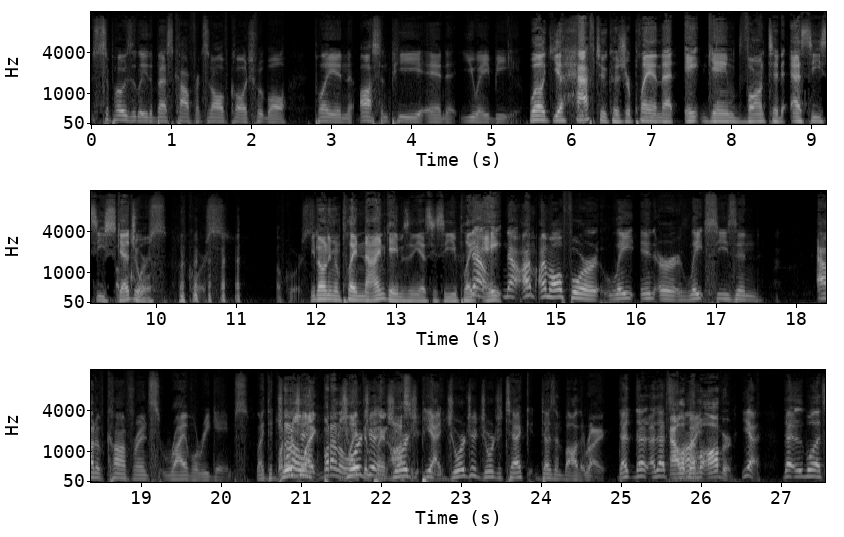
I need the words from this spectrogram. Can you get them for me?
supposedly the best conference in all of college football playing Austin Peay and UAB. Well, you have to because you're playing that eight-game vaunted SEC schedule. Of course, of course, of course. You don't even play nine games in the SEC. You play now, eight. Now, I'm I'm all for late in or late season, out of conference rivalry games like the But I don't Georgia. like- but I don't like them Georgia, playing Georgia, Austin yeah, Georgia, Georgia Tech doesn't bother me. Right. That, that that's Alabama, fine. Auburn. Yeah. That well, that's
